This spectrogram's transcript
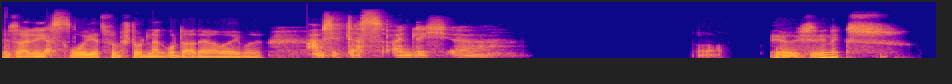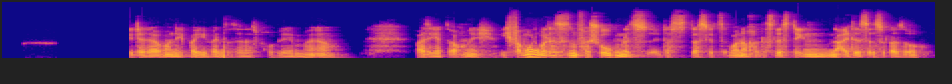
Es sei denn, ich scroll jetzt fünf Stunden lang runter, ne? aber ich meine, Haben Sie das eigentlich? Äh, ja, ich sehe nix. Steht er da immer nicht bei Events, das ist ja das Problem. Ja. Weiß ich jetzt auch nicht. Ich vermute mal, dass es ein verschobenes, dass das jetzt immer noch das Listing ein altes ist oder so.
